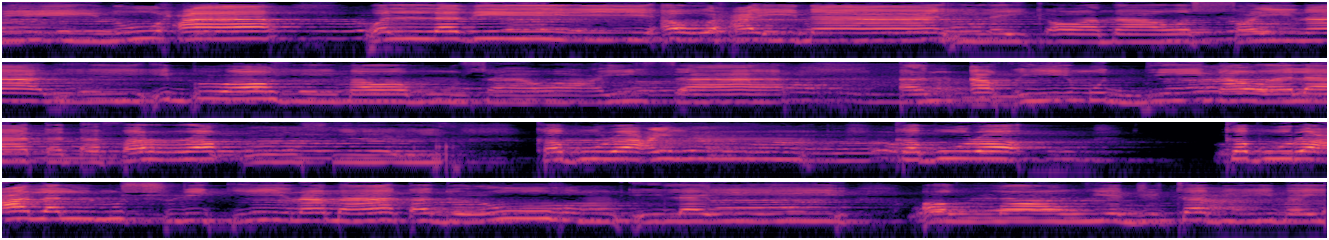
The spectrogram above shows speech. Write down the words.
به نوحا والذي أوحينا إليك وما وصينا به إبراهيم وموسى وعيسى أن أقيموا الدين ولا تتفرقوا فيه. كبر كبر كبر على المشركين ما تدعوهم إليه. الله يجتبي من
